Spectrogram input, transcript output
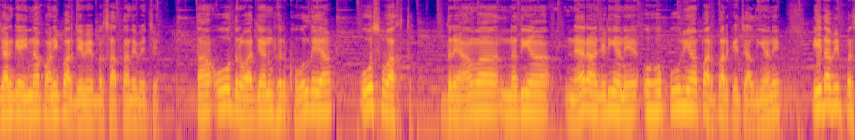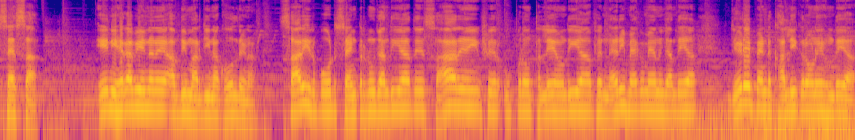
ਜਾਣ ਕੇ ਇੰਨਾ ਪਾਣੀ ਭਰ ਜਾਵੇ ਬਰਸਾਤਾਂ ਦੇ ਵਿੱਚ, ਤਾਂ ਉਹ ਦਰਵਾਜ਼ਿਆਂ ਨੂੰ ਫਿਰ ਖੋਲਦੇ ਆ। ਉਸ ਵਕਤ ਦਰਿਆਵਾਂ, ਨਦੀਆਂ, ਨਹਿਰਾਂ ਜਿਹੜੀਆਂ ਨੇ, ਉਹ ਪੂਰੀਆਂ ਭਰ ਭਰ ਕੇ ਚੱਲਦੀਆਂ ਨੇ। ਇਹਦਾ ਵੀ ਪ੍ਰੋਸੈਸ ਆ। ਇਹ ਨਹੀਂ ਹੈਗਾ ਵੀ ਇਹਨਾਂ ਨੇ ਆਪਦੀ ਮਰਜ਼ੀ ਨਾਲ ਖੋਲ ਦੇਣਾ। ਸਾਰੀ ਰਿਪੋਰਟ ਸੈਂਟਰ ਨੂੰ ਜਾਂਦੀ ਆ ਤੇ ਸਾਰੇ ਹੀ ਫਿਰ ਉੱਪਰੋਂ ਥੱਲੇ ਆਉਂਦੀ ਆ, ਫਿਰ ਨਹਿਰੀ ਮਹਿਕਮਿਆਂ ਨੂੰ ਜਾਂਦੇ ਆ। ਜਿਹੜੇ ਪਿੰਡ ਖਾਲੀ ਕਰਾਉਣੇ ਹੁੰਦੇ ਆ,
